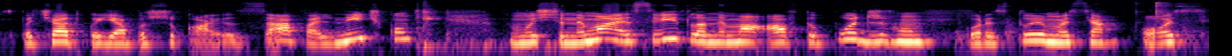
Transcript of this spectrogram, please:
Спочатку я пошукаю запальничку, тому що немає світла, нема автоподжигу. Користуємося ось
